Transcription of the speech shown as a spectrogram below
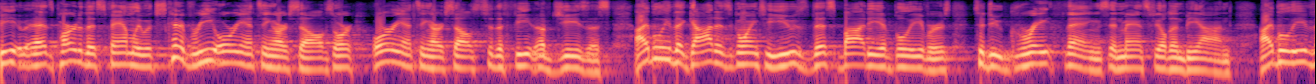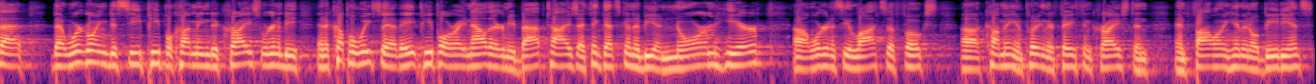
be, as part of this family, which is kind of reorienting ourselves or orienting ourselves to the feet of Jesus. I believe that God is going to use this body of believers to do great things in Mansfield and beyond. I believe that, that we're going to see people coming to Christ. We're going to be, in a couple weeks, we have eight people right now that are going to be baptized. I think that's going to be a norm here. Uh, we're going to see lots of folks uh, coming and putting their faith in Christ and, and following Him in obedience.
